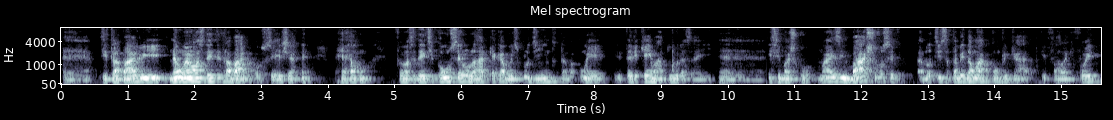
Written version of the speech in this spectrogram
é, de trabalho e não é um acidente de trabalho, ou seja, é um, foi um acidente com o celular que acabou explodindo, estava com ele, ele teve queimaduras aí é, e se machucou. Mas embaixo você a notícia também dá uma complicada, porque fala que foi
